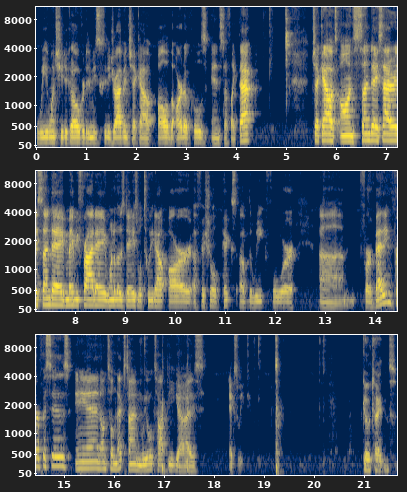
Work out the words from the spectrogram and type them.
we want you to go over to the Music City Drive-In, check out all of the articles and stuff like that check out on Sunday, Saturday, Sunday, maybe Friday. One of those days, we'll tweet out our official picks of the week for um, for betting purposes. And until next time, we will talk to you guys next week. Go Titans.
